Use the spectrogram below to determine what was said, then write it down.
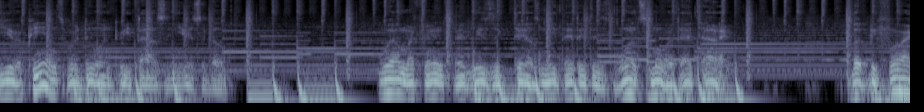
Europeans were doing 3,000 years ago. Well, my friends, that music tells me that it is once more that time. But before I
